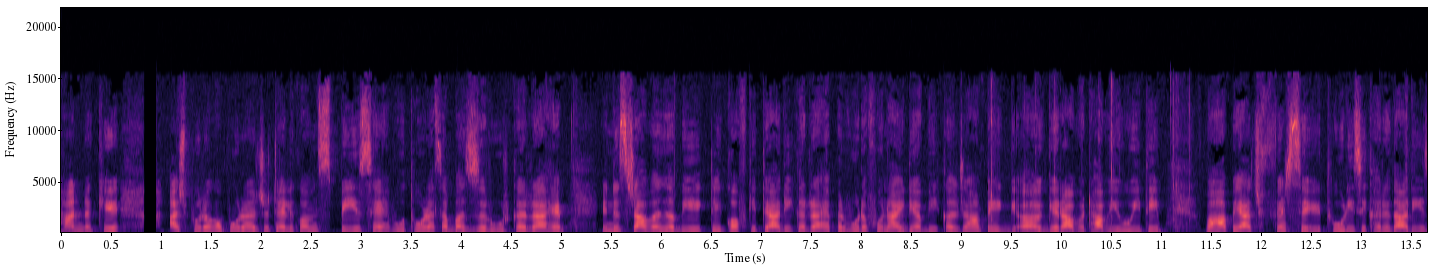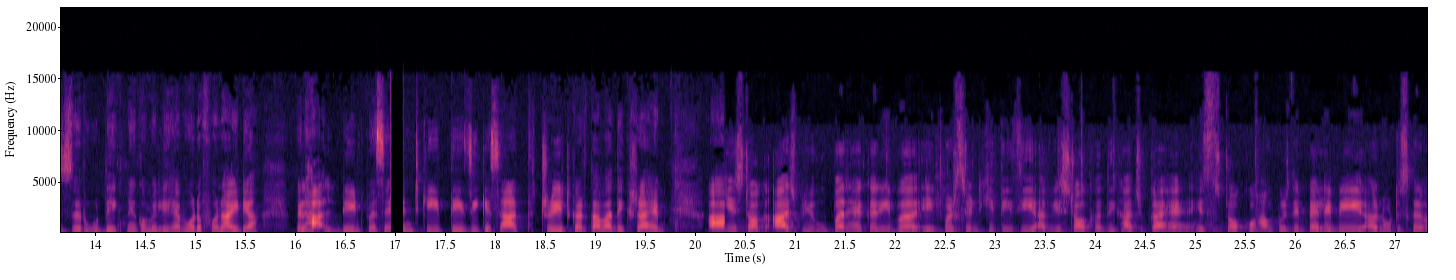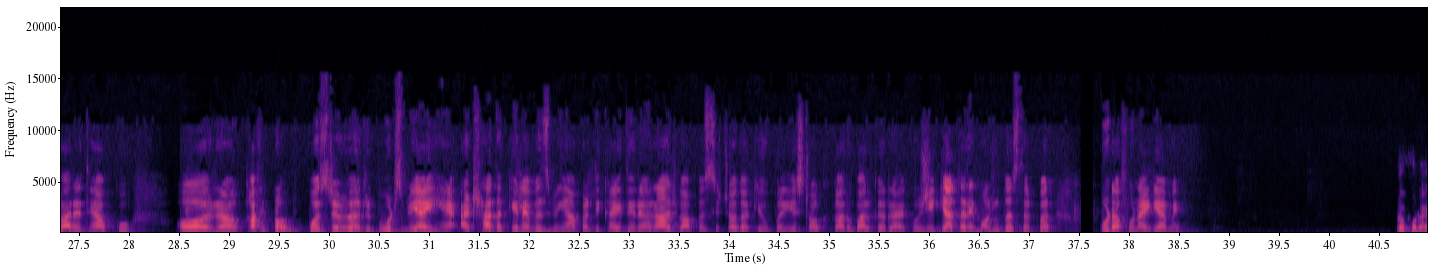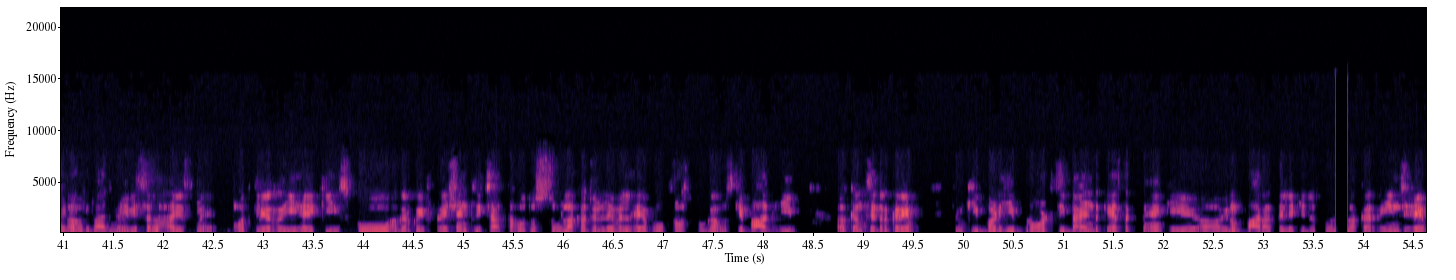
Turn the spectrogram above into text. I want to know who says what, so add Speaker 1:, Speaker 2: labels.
Speaker 1: ध्यान रखिए। आज पूरा का पूरा जो टेलीकॉम स्पेस है, वो थोड़ा सा बस ज़रूर कर रहा है। इंडस ट्रावल अभी एक टेक ऑफ़ की तैयारी कर रहा है, पर वोडाफोन आइडिया भी कल जहाँ पे गिरावट हावी हुई थी, वहाँ पे आज फिर से थोड़ी सी खरीदारी ज़रूर देखने को मिली है। वोडाफोन आइडिया फ़िलहाल डेढ़ परसेंट की तेज़ी के साथ ट्रेड करता हुआ दिख रहा है।
Speaker 2: ये स्टॉक आज भी ऊपर है, करीब एक परसेंट की तेज़ी अब ये स्टॉक दिखा चुका है। इस स्टॉक को हम कुछ दिन पहले भी नोटिस करवा रहे थे आपको और काफ़ी पॉजिटिव रिपोर्ट्स भी आई हैं। अठारह तक के लेवल्स भी यहाँ पर दिखाई दे रहे हैं और आज वापस से चौदह के ऊपर ये स्टॉक कारोबार कर रहा है। कुछ क्या करें मौजूदा स्तर पर वोडाफोन आइडिया में?
Speaker 3: वोडाफोन आइडिया की बात
Speaker 4: मेरी सलाह इसमें बहुत क्लियर रही है कि इसको अगर कोई फ्रेश एंट्री चाहता हो तो 16 का जो लेवल है वो क्रॉस होगा उसके बाद ही कंसिडर करें। क्योंकि बड़ी ब्रॉड सी बैंड कह सकते हैं कि यू नो 12 से लेके जो 16 का रेंज है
